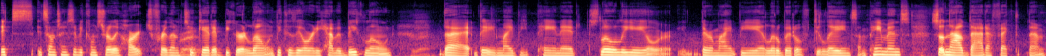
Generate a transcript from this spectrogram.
it's it sometimes it becomes really hard for them to get a bigger loan because they already have a big loan that they might be paying it slowly or there might be a little bit of delay in some payments so now that affected them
